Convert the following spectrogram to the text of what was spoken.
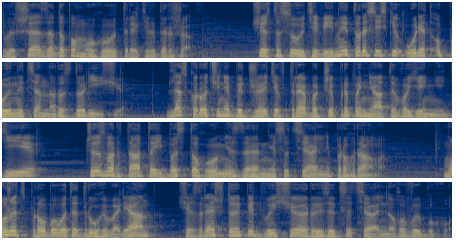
лише за допомогою третіх держав. Що стосується війни, то російський уряд опиниться на роздоріжжі. Для скорочення бюджетів треба чи припиняти воєнні дії, чи згортати й без того мізерні соціальні програми. Можуть спробувати другий варіант, що зрештою підвищує ризик соціального вибуху.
